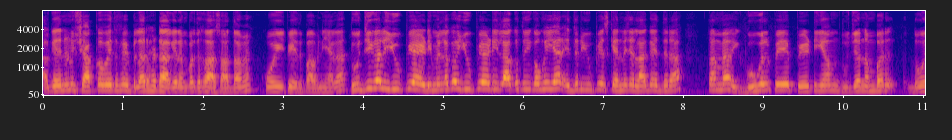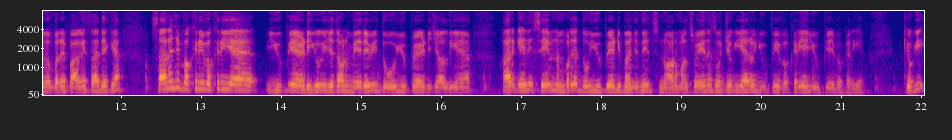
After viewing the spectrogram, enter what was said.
ਅਗੇ ਇਹਨਾਂ ਨੂੰ ਸ਼ੱਕ ਹੋਵੇ ਤਾਂ ਫਿਰ ਬਲਰ ਹਟਾ ਕੇ ਨੰਬਰ ਦਿਖਾ ਸਕਦਾ ਮੈਂ, ਕੋਈ ਭੇਦਭਾਵ ਨਹੀਂ ਹੈਗਾ। ਦੂਜੀ ਗੱਲ ਯੂਪੀਆਈ ਆਈਡੀ ਮੈਨੂੰ ਲੱਗਾ ਯੂਪੀਆਈ ਆਈਡੀ ਲੱਗ ਤੁਸੀਂ ਕਹੋਗੇ, ਯਾਰ ਇੱਧਰ ਯੂਪੀਆਈ ਸਕੈਨਰ ਚ ਲੱਗ ਇੱਧਰ ਆ। ਤਾਂ ਮੈਂ ਗੂਗਲ ਪੇ ਪੇਟੀਐਮ ਦੂਜਾ ਨੰਬਰ ਦੋ ਨੰਬਰ ਦੇ ਪਾ ਕੇ ਸਾਰੇ ਦੇਖਿਆ। ਸਾਰਿਆਂ 'ਚ ਵੱਖਰੀ ਵੱਖਰੀ ਹੈ ਯੂਪੀਆਈ ਆਈਡੀ ਕਿਉਂਕਿ ਜਿੱਦਾਂ ਹੁਣ ਮੇਰੇ ਵੀ ਦੋ ਯੂਪੀਆਈ ਆਈਡੀ ਚੱਲਦੀਆਂ ਆ, ਹਰ ਕਿਸੇ ਦੀ ਸੇਮ ਨੰਬਰ ਤੇ ਦੋ ਯੂਪੀਆਈ ਆਈਡੀ ਬਣ ਜਾਂਦੀ ਇਟਸ ਨਾਰਮਲ ਸੋ ਇਹ ਨਾ ਸੋਚੋ ਕਿ ਯਾਰ ਉਹ ਯੂਪੀਆਈ ਵੱਖਰੀ ਹੈ ਯੂਪੀਆਈ ਵੱਖਰੀ ਹੈ। ਕਿਉਂਕਿ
